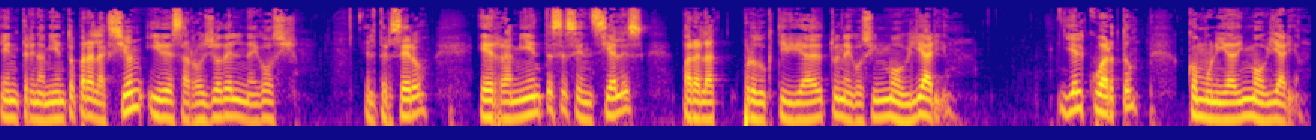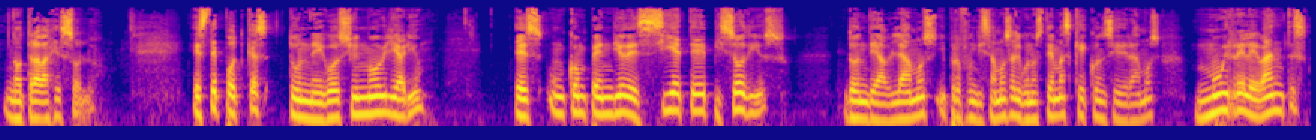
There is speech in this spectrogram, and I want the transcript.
entrenamiento para la acción y desarrollo del negocio. El tercero, herramientas esenciales para la productividad de tu negocio inmobiliario. Y el cuarto, comunidad inmobiliaria. No trabajes solo. Este podcast, Tu negocio inmobiliario, es un compendio de siete episodios donde hablamos y profundizamos algunos temas que consideramos muy relevantes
